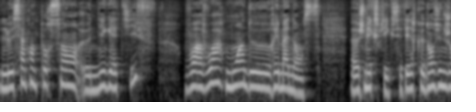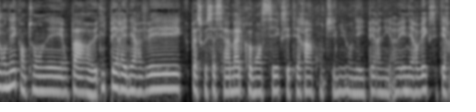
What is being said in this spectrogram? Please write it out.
le 50% négatif vont avoir moins de rémanence. Euh, je m'explique. C'est-à-dire que dans une journée, quand on est, on part euh, hyper énervé parce que ça s'est mal commencé, etc. On continue, on est hyper énervé, etc.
